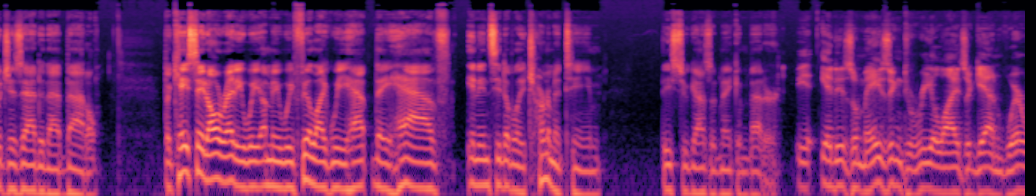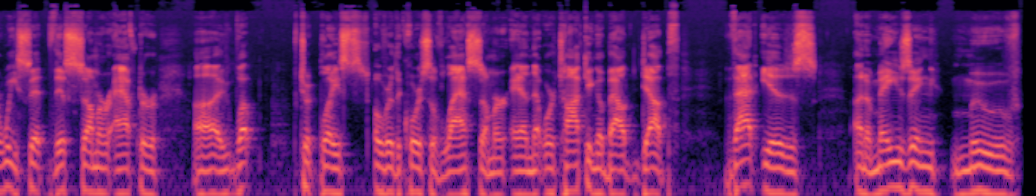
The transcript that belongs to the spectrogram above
which is added to that battle. But K State already, we I mean, we feel like we have they have an NCAA tournament team these two guys would make him better. it, it is amazing to realize again where we sit this summer after uh, what took place over the course of last summer, and that we're talking about depth. That is an amazing move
